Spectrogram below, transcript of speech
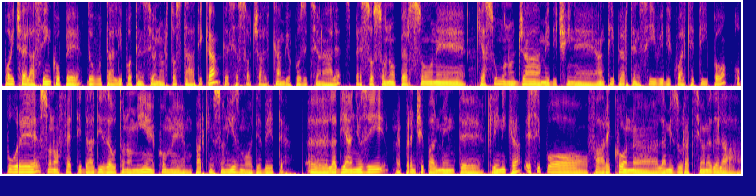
Poi c'è la sincope dovuta all'ipotensione ortostatica che si associa al cambio posizionale. Spesso sono persone che assumono già medicine antipertensivi di qualche tipo oppure sono affetti da disautonomie come un parkinsonismo o diabete. Eh, la diagnosi è principalmente clinica e si può fare con eh, la misurazione della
